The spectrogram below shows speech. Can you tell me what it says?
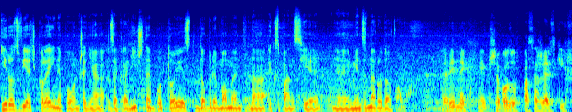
i rozwijać kolejne połączenia zagraniczne, bo to jest dobry moment na ekspansję e, międzynarodową. Rynek przewozów pasażerskich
